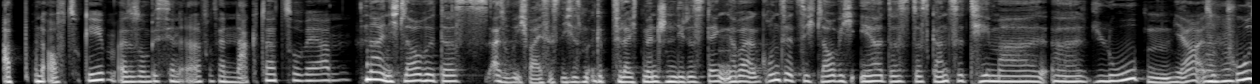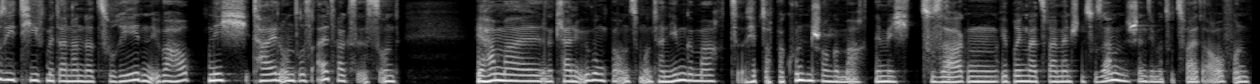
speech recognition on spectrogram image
ab und aufzugeben? Also so ein bisschen in Anführungszeichen nackter zu werden? Nein, ich glaube, dass, also ich weiß es nicht, es gibt vielleicht Menschen, die das denken, aber grundsätzlich glaube ich eher, dass das ganze Thema äh, Loben, ja, also mhm. positiv miteinander zu reden, überhaupt nicht Teil unseres Alltags ist. Und wir haben mal eine kleine Übung bei uns im Unternehmen gemacht. Ich habe es auch bei Kunden schon gemacht, nämlich zu sagen, wir bringen mal zwei Menschen zusammen, stellen sie mal zu zweit auf und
